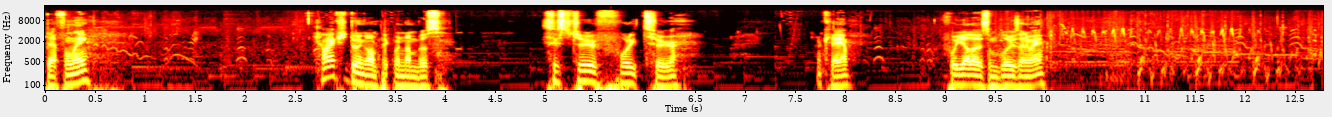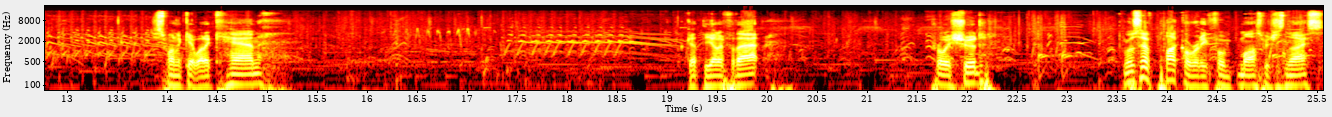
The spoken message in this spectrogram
Definitely. How are we actually doing on Pikmin numbers? 62, 42. Okay. For yellows and blues anyway. Just want to get what I can. Get the yellow for that. Probably should. We also have Pluck already for Moss, which is nice.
